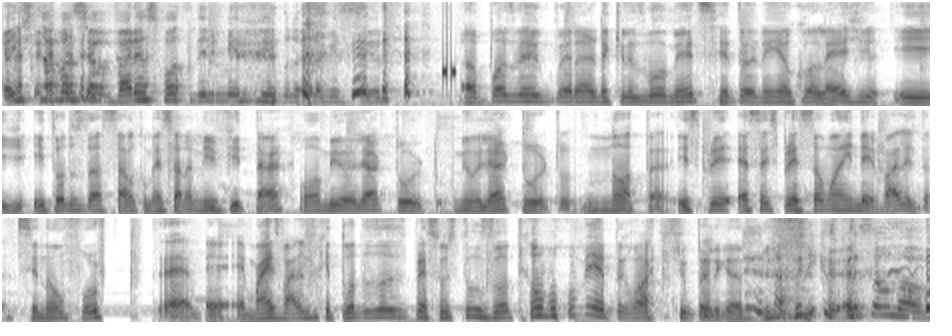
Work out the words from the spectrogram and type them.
A gente tava assim, ó, várias fotos dele metendo no travesseiro. Após me recuperar daqueles momentos, retornei ao colégio e, e todos da sala começaram a me evitar ou a me olhar torto. Me olhar torto. Nota, expre- essa expressão ainda é válida? Se não for, é, é, é mais válida do que todas as expressões que tu usou até o momento, eu acho, tá ligado? A única expressão nova.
